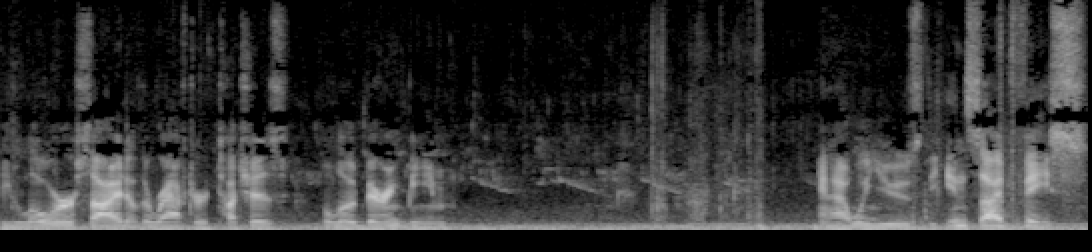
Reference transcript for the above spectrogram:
the lower side of the rafter touches the load-bearing beam. And I will use the inside face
